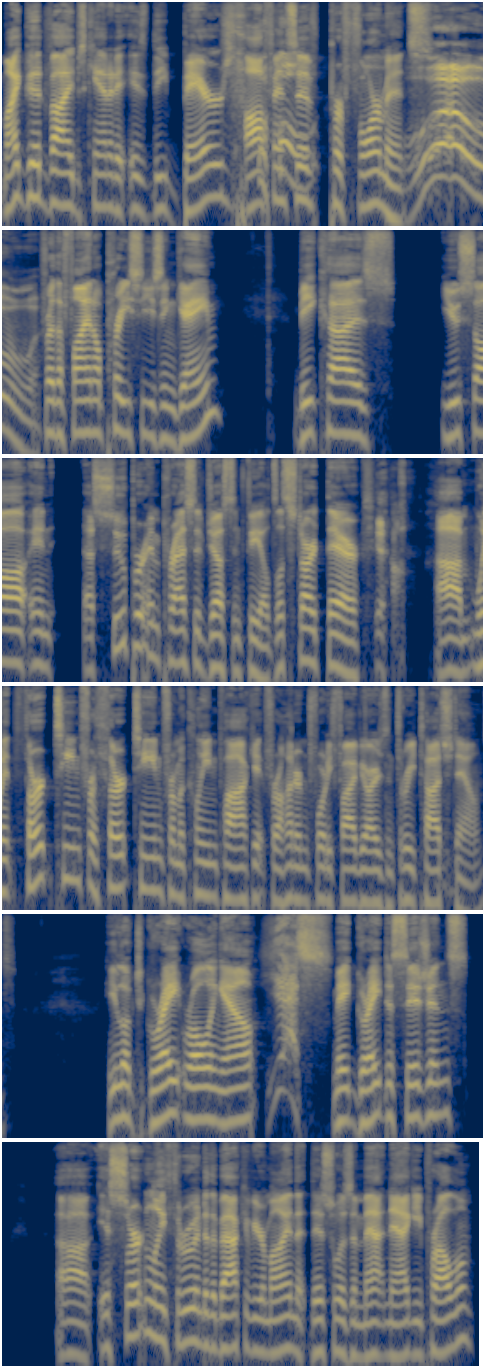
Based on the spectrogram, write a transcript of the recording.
my good vibes candidate is the Bears' offensive performance Whoa! for the final preseason game because you saw in a super impressive Justin Fields. Let's start there. Yeah. Um, went 13 for 13 from a clean pocket for 145 yards and three touchdowns. He looked great rolling out, Yes. made great decisions. Uh, it certainly threw into the back of your mind that this was a Matt Nagy problem.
